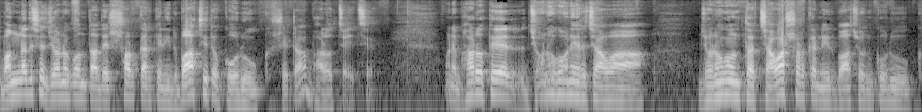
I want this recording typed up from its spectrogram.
বাংলাদেশের জনগণ তাদের সরকারকে নির্বাচিত করুক, সেটা ভারত চাইছে। মানে ভারতের জনগণের চাওয়া, জনগণ তার চাওয়ার সরকার নির্বাচন করুক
